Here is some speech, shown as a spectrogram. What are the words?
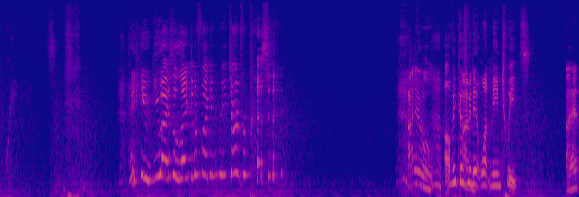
Uranians. you, you guys elected a fucking retard for president. I don't. All because we I'm- didn't want mean tweets. I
